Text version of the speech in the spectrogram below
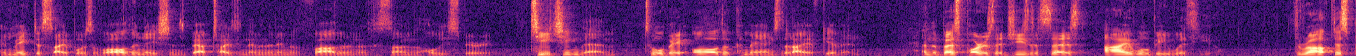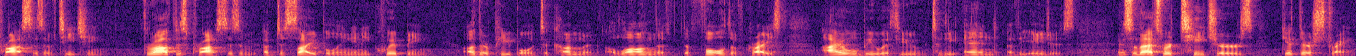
and make disciples of all the nations, baptizing them in the name of the Father and of the Son and the Holy Spirit, teaching them to obey all the commands that I have given. And the best part is that Jesus says, I will be with you. Throughout this process of teaching, throughout this process of, of discipling and equipping other people to come along the, the fold of Christ, I will be with you to the end of the ages. And so that's where teachers get their strength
